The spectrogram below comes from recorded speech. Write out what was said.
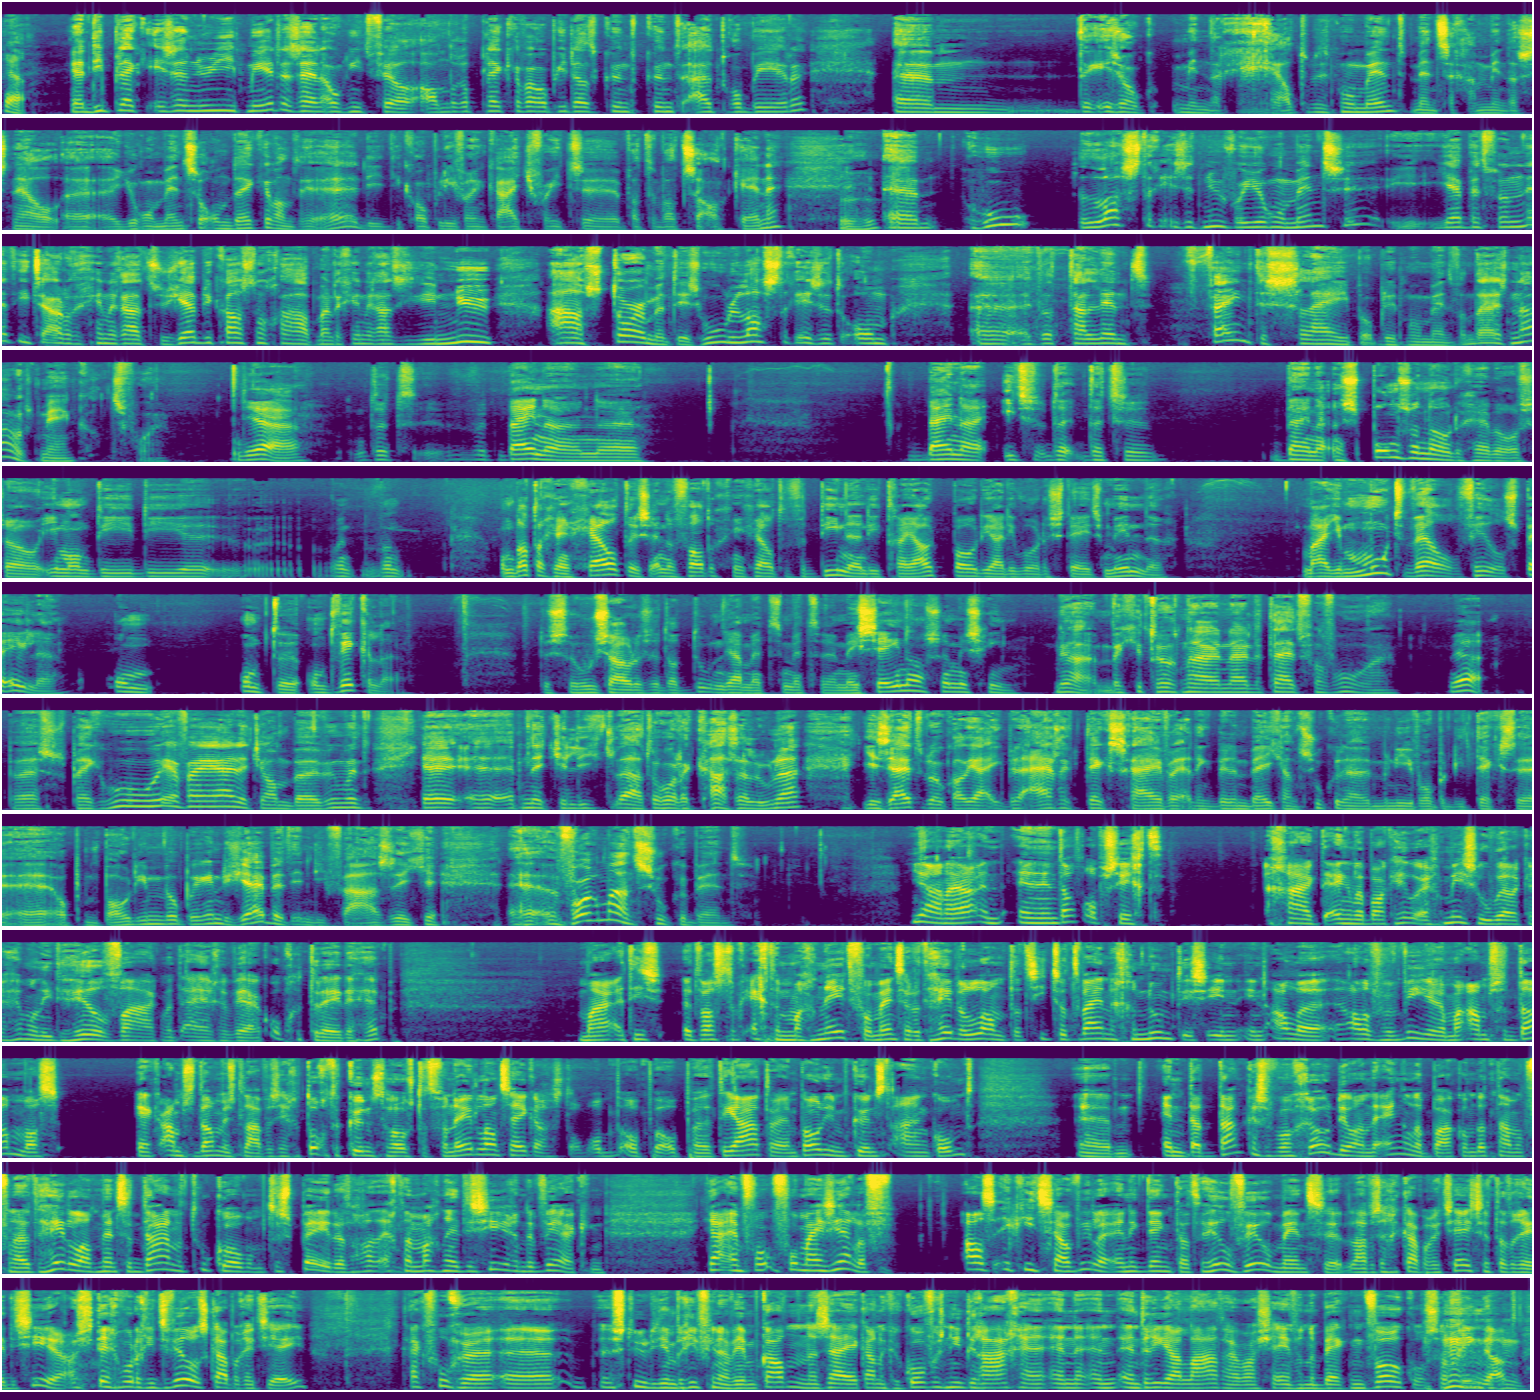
Ja. Ja, die plek is er nu niet meer. Er zijn ook niet veel andere plekken waarop je dat kunt, kunt uitproberen. Ehm, er is ook minder geld op dit moment. Mensen gaan minder snel eh, jonge mensen ontdekken. Want eh, die, die kopen liever een kaartje voor iets eh, wat, wat ze al kennen. Ehm, hoe lastig is het nu voor jonge mensen? Jij bent van een net iets oudere generatie, dus jij hebt die kans nog gehad. Maar de generatie die nu aanstormend is... hoe lastig is het om eh, dat talent fijn te slijpen op dit moment? Want daar is nauwelijks meer een kans voor. Ja, dat wordt bijna een... eh, bijna iets dat, dat ze bijna een sponsor nodig hebben of zo. Iemand die... die eh, want, want, omdat er geen geld is en er valt ook geen geld te verdienen... en die try-out podia die worden steeds minder. Maar je moet wel veel spelen om, om te ontwikkelen. Dus hoe zouden ze dat doen? Ja, met, met uh, mecenassen misschien. Ja, een beetje terug naar, naar de tijd van vroeger. Ja. Wijze van spreken. Hoe, hoe jij dat, Jan Beuving? Want jij eh, hebt net je lied laten horen, Casa Luna. Je zei toen ook al, ja, ik ben eigenlijk tekstschrijver... en ik ben een beetje aan het zoeken naar de manier waarop ik die teksten eh, op een podium wil brengen. Dus jij bent in die fase dat je eh, een vorm aan het zoeken bent. Ja, nou ja, en, en in dat opzicht ga ik de Engelenbak heel erg missen... hoewel ik er helemaal niet heel vaak met eigen werk opgetreden heb. Maar het, is, het was natuurlijk echt een magneet voor mensen uit het hele land. Dat is iets wat weinig genoemd is in, in alle, alle verweren. Maar Amsterdam was... Kijk, Amsterdam is, laten we zeggen, toch de kunsthoofdstad van Nederland. Zeker als het op, op, op, op theater en podiumkunst aankomt. Um, en dat danken ze voor een groot deel aan de Engelenbak. Omdat namelijk vanuit het hele land mensen daar naartoe komen om te spelen. Dat had echt een magnetiserende werking. Ja, en voor, voor mijzelf als ik iets zou willen, en ik denk dat heel veel mensen, laten we zeggen cabaretiers, zich dat realiseren. Als je tegenwoordig iets wil als cabaretier. Kijk, vroeger uh, stuurde je een briefje naar Wim Kan en dan zei je, kan ik je koffers niet dragen? En, en, en drie jaar later was je een van de backing vocals. Zo ging dat.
